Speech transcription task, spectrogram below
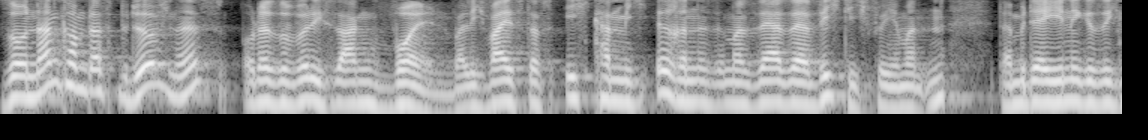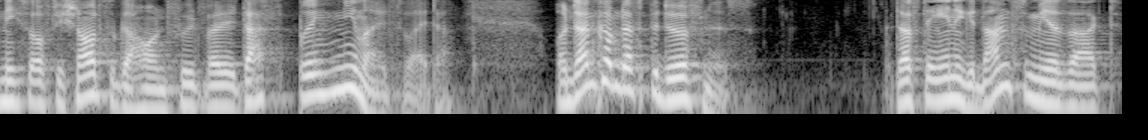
So, und dann kommt das Bedürfnis, oder so würde ich sagen, wollen, weil ich weiß, dass ich kann mich irren, ist immer sehr, sehr wichtig für jemanden, damit derjenige sich nicht so auf die Schnauze gehauen fühlt, weil das bringt niemals weiter. Und dann kommt das Bedürfnis, dass derjenige dann zu mir sagt,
